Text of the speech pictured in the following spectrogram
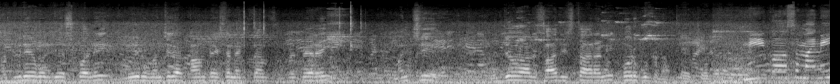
సద్వినియోగం చేసుకొని మీరు మంచిగా కాంపిటీషన్ ఎగ్జామ్స్ ప్రిపేర్ అయ్యి మంచి ఉద్యోగాలు సాధిస్తారని కోరుకుంటున్నాం. మీకోసమని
